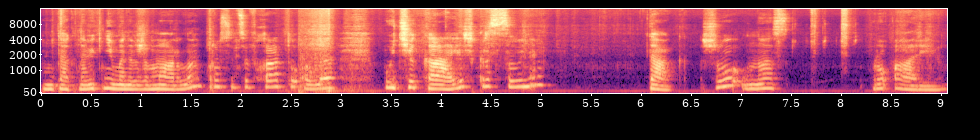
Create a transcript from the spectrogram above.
Ну, Так, на вікні в мене вже марла проситься в хату, але почекаєш, красуня. Так, що у нас про Арію?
